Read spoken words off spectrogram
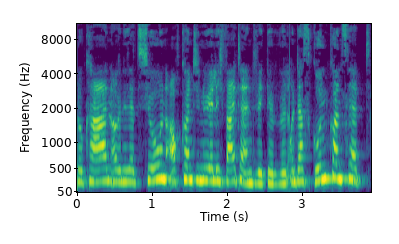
lokalen Organisationen auch kontinuierlich weiterentwickelt wird. Und das Grundkonzept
